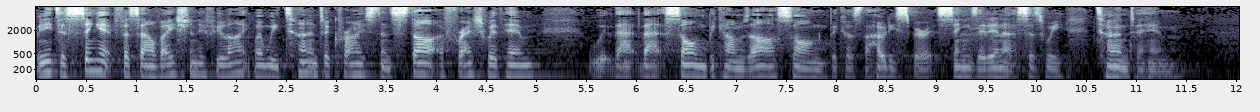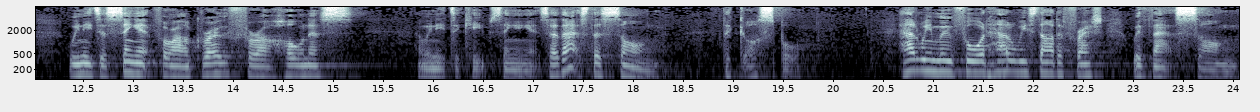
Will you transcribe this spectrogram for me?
We need to sing it for salvation, if you like. When we turn to Christ and start afresh with Him, that, that song becomes our song because the Holy Spirit sings it in us as we turn to Him. We need to sing it for our growth, for our wholeness, and we need to keep singing it. So that's the song, the gospel. How do we move forward? How do we start afresh with that song?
